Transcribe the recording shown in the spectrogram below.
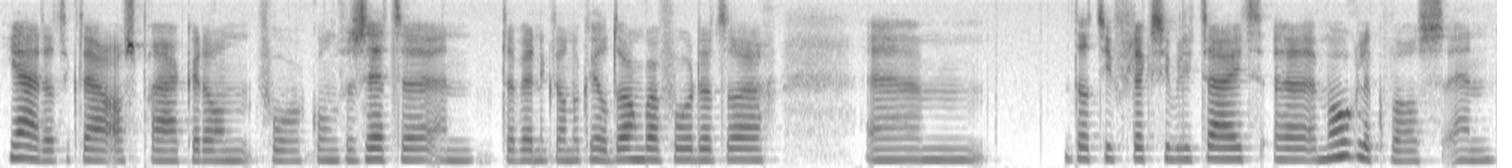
ja, dat ik daar afspraken dan voor kon verzetten. En daar ben ik dan ook heel dankbaar voor dat, er, um, dat die flexibiliteit uh, mogelijk was. En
